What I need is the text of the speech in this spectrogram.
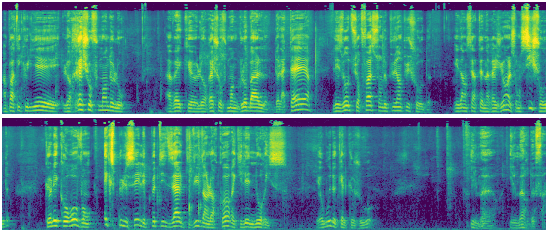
En particulier le réchauffement de l'eau. Avec euh, le réchauffement global de la Terre, les eaux de surface sont de plus en plus chaudes. Et dans certaines régions, elles sont si chaudes que les coraux vont expulser les petites algues qui vivent dans leur corps et qui les nourrissent. Et au bout de quelques jours, ils meurent, ils meurent de faim.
